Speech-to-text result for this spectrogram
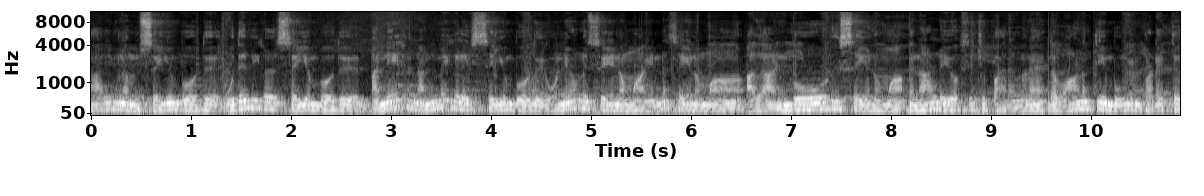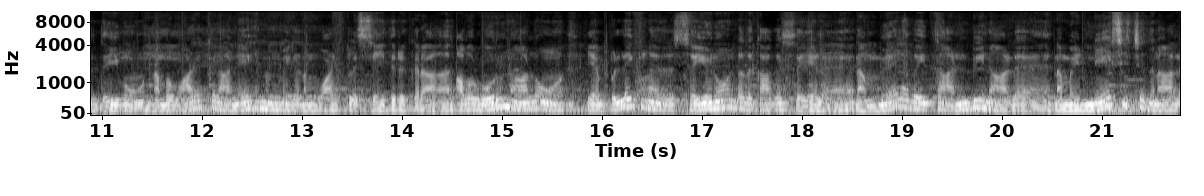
காரியங்கள் நம்ம செய்யும் போது உதவிகள் செய்யும் போது அநேக நன்மைகளை செய்யும் போது ஒன்னே ஒன்று செய்யணுமா என்ன செய்யணுமா அதை அன்போடு செய்யணுமா? இந்த நாளில் யோசிச்சு பாருங்களேன். இந்த வானத்தையும் பூமியும் படைத்த தெய்வம் நம்ம வாழ்க்கையில் அநேக நன்மைகள் நம்ம வாழ்க்கையில இருக்கிறார் அவர் ஒரு நாளும் என் பிள்ளைக்கு நான் இதை செய்யணும்ன்றதுக்காக செய்யல. நம் மேல வைத்த அன்பினால நம்மை நேசிச்சதுனால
